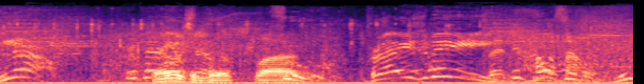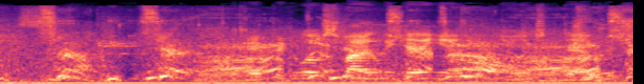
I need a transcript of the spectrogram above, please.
Now! That was a good flop. Praise me. Impossible! Okay, Piccolo's finally getting it. Doing some damage.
